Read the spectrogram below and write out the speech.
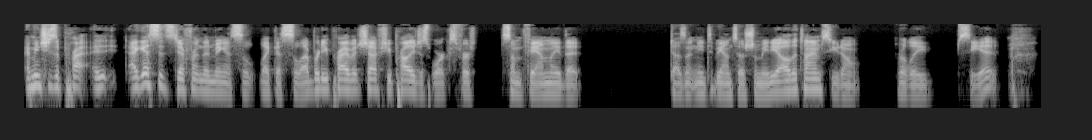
I mean, she's a. Pri- uh, I guess it's different than being a like a celebrity private chef. She probably just works for some family that doesn't need to be on social media all the time, so you don't really see it.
